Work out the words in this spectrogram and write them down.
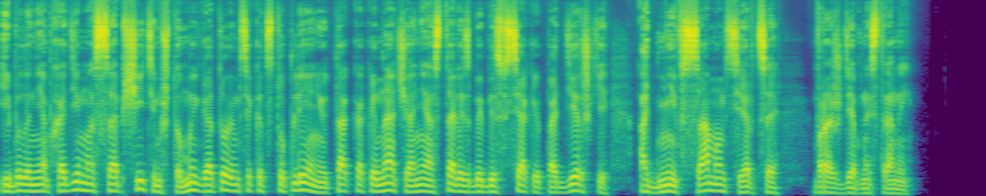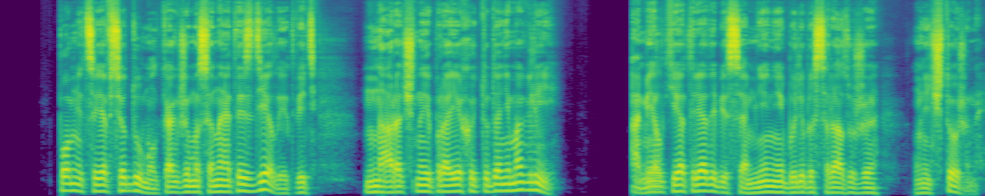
и было необходимо сообщить им, что мы готовимся к отступлению, так как иначе они остались бы без всякой поддержки одни в самом сердце враждебной страны. Помнится, я все думал, как же Массена это сделает, ведь нарочные проехать туда не могли, а мелкие отряды, без сомнения, были бы сразу же уничтожены.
